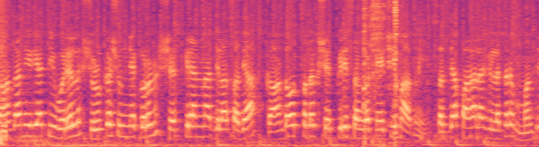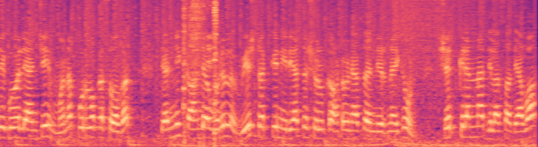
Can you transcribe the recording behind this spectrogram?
कांदा निर्यातीवरील शुल्क शून्य करून शेतकऱ्यांना दिलासा द्या. कांदा उत्पादक शेतकरी संघटनेची मागणी. सध्या पाहायला गेलं तर मंत्री गोयल यांचे मनपूर्वक स्वागत. त्यांनी कांद्यावरील वीस टक्के निर्यात शुल्क हटवण्याचा निर्णय घेऊन शेतकऱ्यांना दिलासा द्यावा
